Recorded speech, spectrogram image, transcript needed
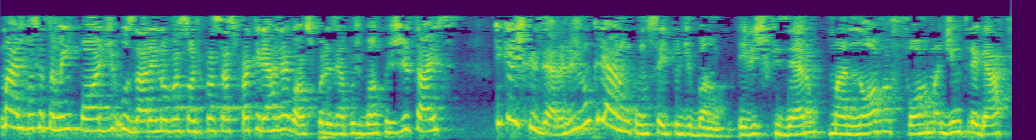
mas você também pode usar a inovação de processo para criar negócios. Por exemplo, os bancos digitais que, que eles fizeram? Eles não criaram um conceito de banco, eles fizeram uma nova forma de entregar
